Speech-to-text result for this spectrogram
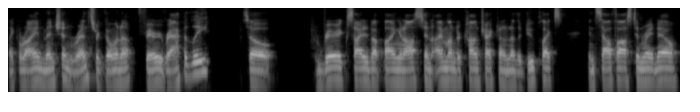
Like Ryan mentioned, rents are going up very rapidly. So I'm very excited about buying in Austin. I'm under contract on another duplex in South Austin right now.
